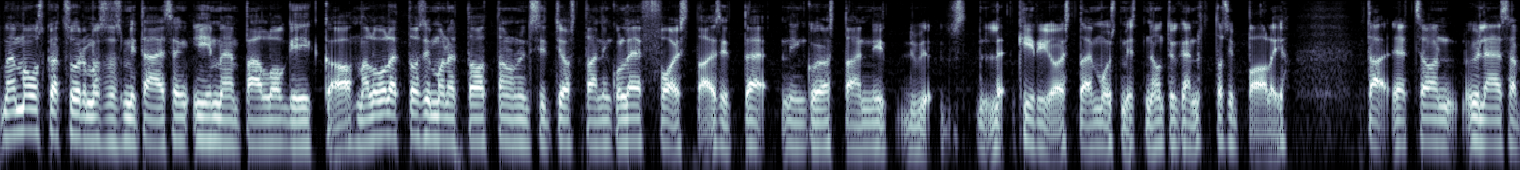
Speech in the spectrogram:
mä en usko, että suurimmassa osassa mitään sen ihmeempää logiikkaa. Mä luulen, että tosi monet on ottanut niin sit jostain niin leffoista tai sitten niin jostain kirjoista tai muista, mistä ne on tykännyt tosi paljon että, että se on yleensä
